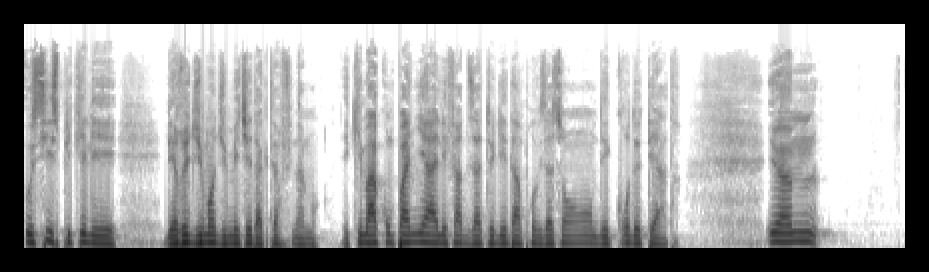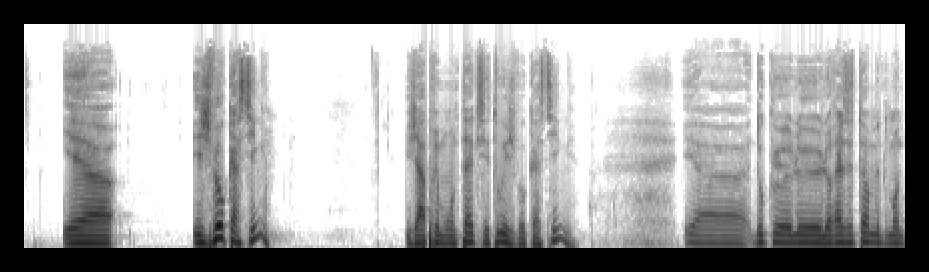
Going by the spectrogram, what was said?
aussi expliqué les, les rudiments du métier d'acteur finalement et qui m'a accompagné à aller faire des ateliers d'improvisation, des cours de théâtre. Et, euh, euh, et, je vais au casting. J'ai appris mon texte et tout et je vais au casting. Et euh, donc le, réalisateur me demande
